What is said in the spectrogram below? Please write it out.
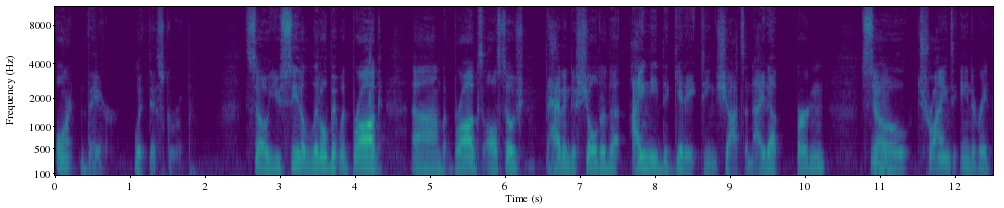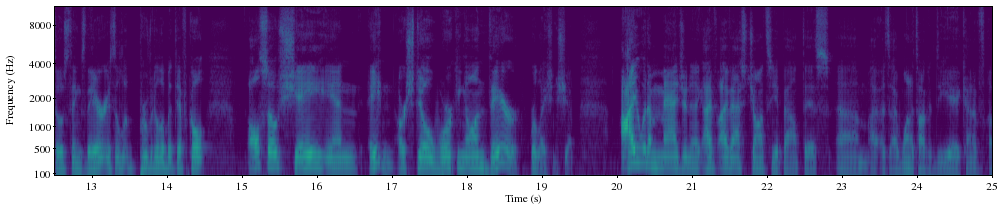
aren't there with this group. So you see it a little bit with Brog, um, but Brog's also having to shoulder the I need to get 18 shots a night up burden. So trying to integrate those things there is a little, proven a little bit difficult. Also, Shea and Ayton are still working on their relationship. I would imagine, and I've, I've asked Chauncey about this. Um, I, as I want to talk to Da kind of uh,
